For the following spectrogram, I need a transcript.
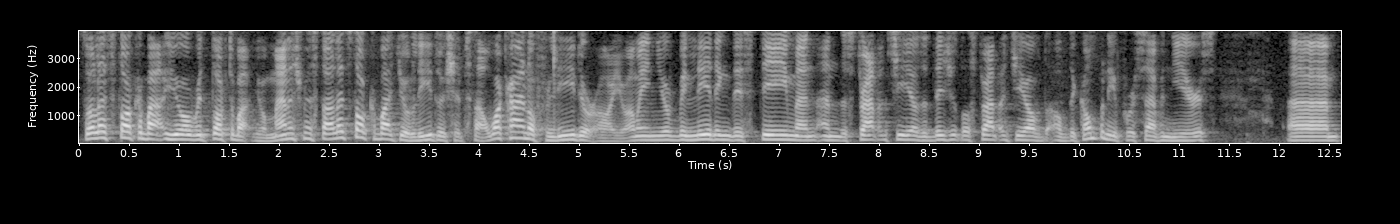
So let's talk about your, we talked about your management style. Let's talk about your leadership style. What kind of leader are you? I mean, you've been leading this team and, and the strategy of the digital strategy of the, of the company for seven years. Um,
